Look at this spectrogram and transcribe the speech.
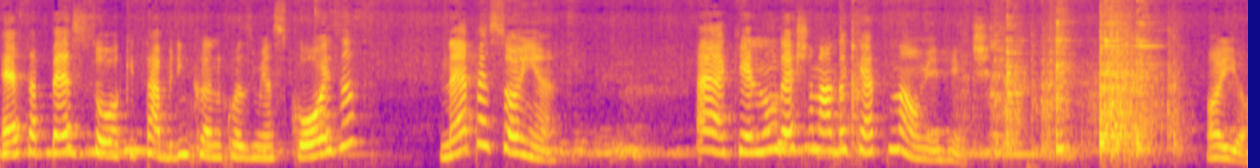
essa pessoa que tá brincando com as minhas coisas, né, pessoinha? É, que ele não deixa nada quieto não, minha gente. Aí, ó.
